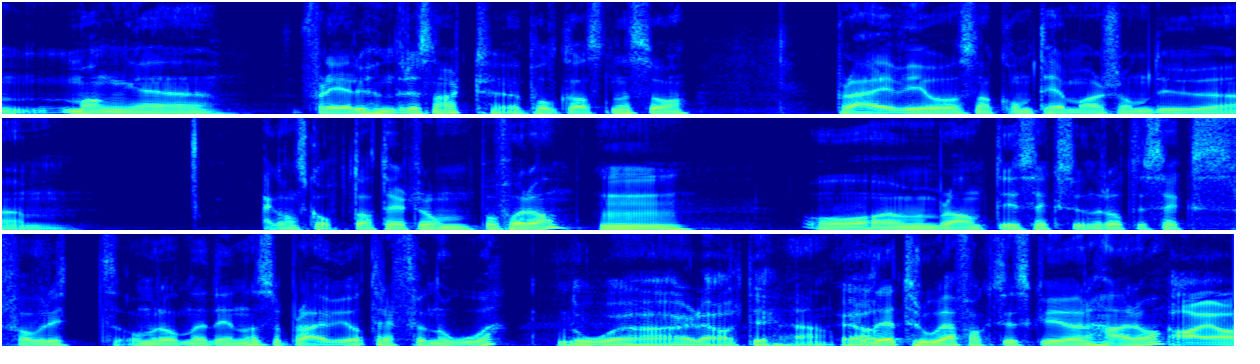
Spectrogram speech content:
mange, flere hundre snart, podkastene, så pleier vi å snakke om temaer som du eh, er ganske oppdatert om på forhånd. Mm. Og eh, blant de 686 favorittområdene dine, så pleier vi å treffe noe. Noe er det alltid. Ja, og det tror jeg faktisk vi gjør her òg. Ja, ja.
